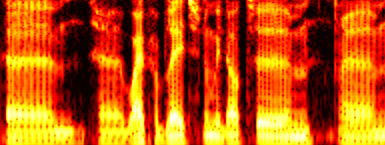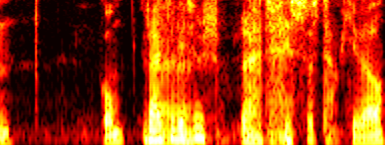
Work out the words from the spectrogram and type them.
ehm, wiperblades, noem je dat? Ehm, kom. Ruitenwissers. Uh, ruitenwissers, dankjewel.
